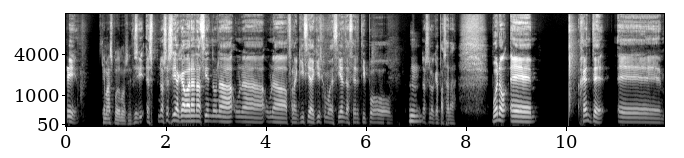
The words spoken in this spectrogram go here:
Sí, ¿Qué más podemos decir? sí, no sé si acabarán haciendo una, una, una franquicia X, como decían, de hacer tipo. Mm. No sé lo que pasará. Bueno, eh, Gente, eh,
